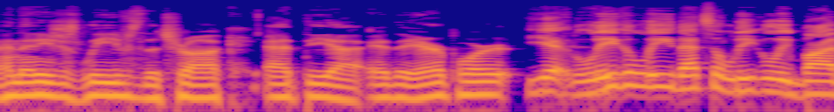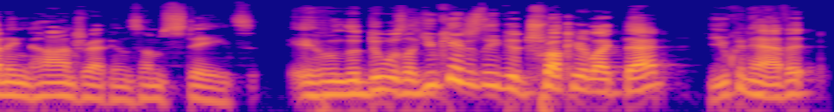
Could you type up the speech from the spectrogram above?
and then he just leaves the truck at the uh, at the airport. yeah legally that's a legally binding contract in some states. If the dude was like you can't just leave your truck here like that. You can have it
